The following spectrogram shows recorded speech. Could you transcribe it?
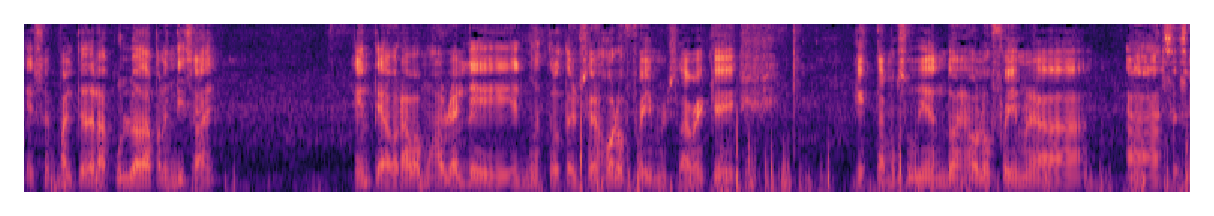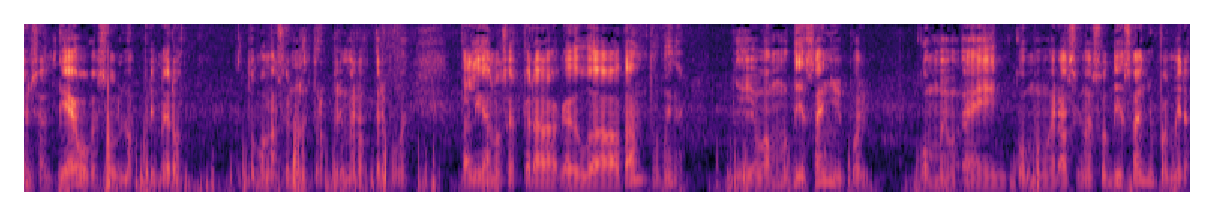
Eso es parte de la curva de aprendizaje. Gente, ahora vamos a hablar de nuestro tercer Hall of Famer. ¿Sabe que, que estamos subiendo al Hall of Famer a, a César Santiago, que son los primeros, estos van a ser nuestros primeros tres, porque esta liga no se esperaba que dudaba tanto, mira, ya llevamos 10 años y pues en conmemoración a esos 10 años, pues mira,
